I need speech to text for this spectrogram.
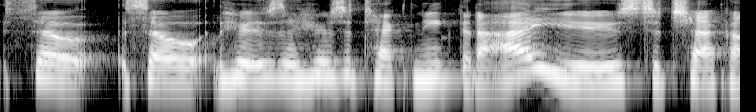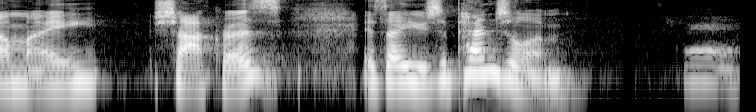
So so here's a here's a technique that I use to check on my chakras is I use a pendulum. Mm.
